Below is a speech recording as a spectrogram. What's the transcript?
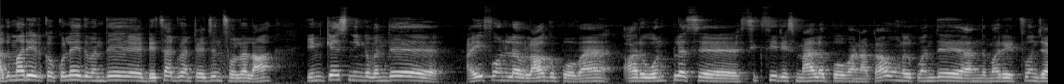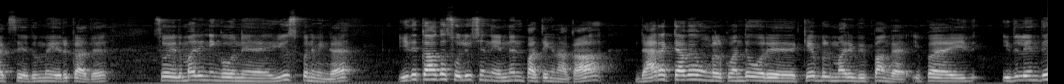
அது மாதிரி இருக்கக்குள்ளே இது வந்து டிஸ்அட்வான்டேஜ்னு சொல்லலாம். இன்கேஸ் நீங்கள் வந்து ஐஃபோனில் vlog போவேன் ஆர் ஒன் ப்ளஸ் சிக்ஸ் சீரீஸ் மேலே போவேனாக்கா உங்களுக்கு வந்து அந்த மாதிரி ஹெட்ஃபோன் ஜாக்ஸ் எதுவுமே இருக்காது. ஸோ இது மாதிரி நீங்கள் ஒன்று யூஸ் பண்ணுவீங்க. இதுக்காக சொல்யூஷன் என்னன்னு பார்த்தீங்கன்னாக்கா டேரெக்டாகவே உங்களுக்கு வந்து ஒரு கேபிள் மாதிரி விற்பாங்க இப்போ இது இதுலேருந்து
